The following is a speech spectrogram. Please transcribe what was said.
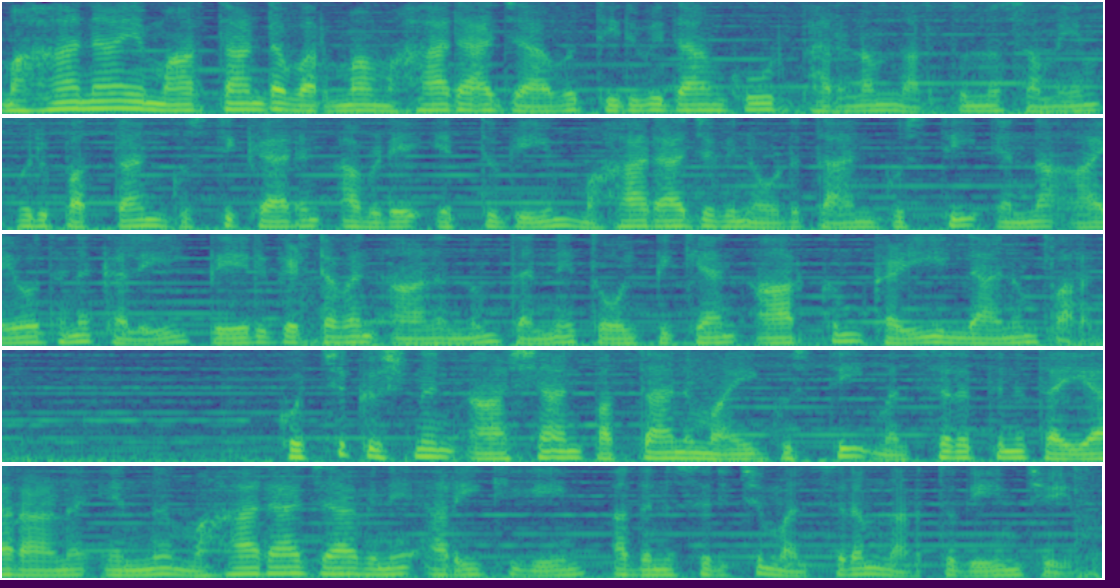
മഹാനായ മാർത്താണ്ഡവർമ്മ മഹാരാജാവ് തിരുവിതാംകൂർ ഭരണം നടത്തുന്ന സമയം ഒരു പത്താൻ ഗുസ്തിക്കാരൻ അവിടെ എത്തുകയും മഹാരാജാവിനോട് താൻ ഗുസ്തി എന്ന ആയോധന കലയിൽ പേരുകെട്ടവൻ ആണെന്നും തന്നെ തോൽപ്പിക്കാൻ ആർക്കും കഴിയില്ലാനും പറഞ്ഞു. കൊച്ചുകൃഷ്ണൻ ആശാൻ പത്താനുമായി ഗുസ്തി മത്സരത്തിന് തയ്യാറാണ് എന്ന് മഹാരാജാവിനെ അറിയിക്കുകയും അതനുസരിച്ച് മത്സരം നടത്തുകയും ചെയ്തു.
